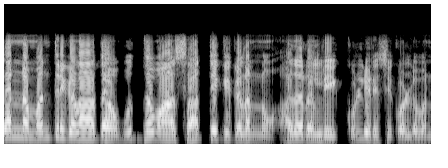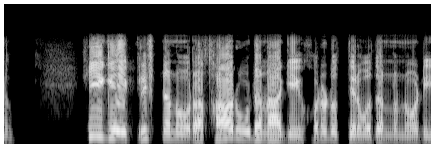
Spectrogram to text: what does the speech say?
ತನ್ನ ಮಂತ್ರಿಗಳಾದ ಉದ್ಧವ ಸಾತ್ಯಕಿಗಳನ್ನು ಅದರಲ್ಲಿ ಕುಳ್ಳಿರಿಸಿಕೊಳ್ಳುವನು. ಹೀಗೆ ಕೃಷ್ಣನು ರಥಾರೂಢನಾಗಿ ಹೊರಡುತ್ತಿರುವುದನ್ನು ನೋಡಿ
